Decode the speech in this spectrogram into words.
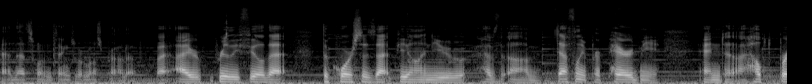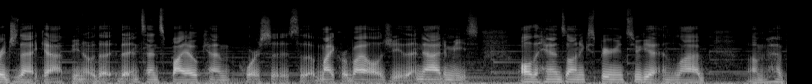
And that's one of the things we're most proud of. I really feel that the courses at PLNU have um, definitely prepared me and uh, helped bridge that gap. You know, the, the intense biochem courses, the microbiology, the anatomies, all the hands-on experience you get in lab um, have,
